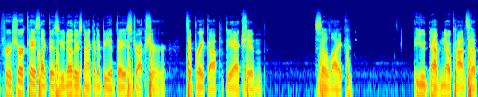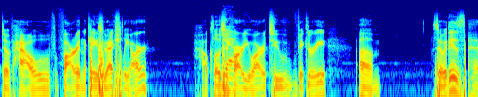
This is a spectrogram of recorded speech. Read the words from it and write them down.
for a short case like this, you know there's not going to be a day structure to break up the action. So like you have no concept of how far in the case you actually are, how close Yeah. or far you are to victory. Um so it is uh,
